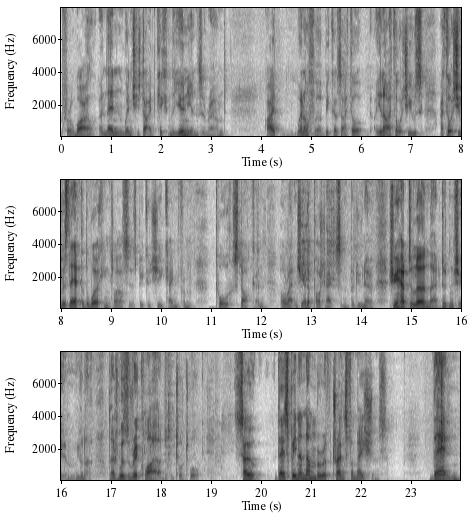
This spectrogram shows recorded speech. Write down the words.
for a while, and then when she started kicking the unions around, I went off her because I thought, you know, I thought she was, I thought she was there for the working classes because she came from poor stock and all right, and she had a posh accent, but you know, she had to learn that, didn't she? You know, that was required to talk. So there's been a number of transformations. Then,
